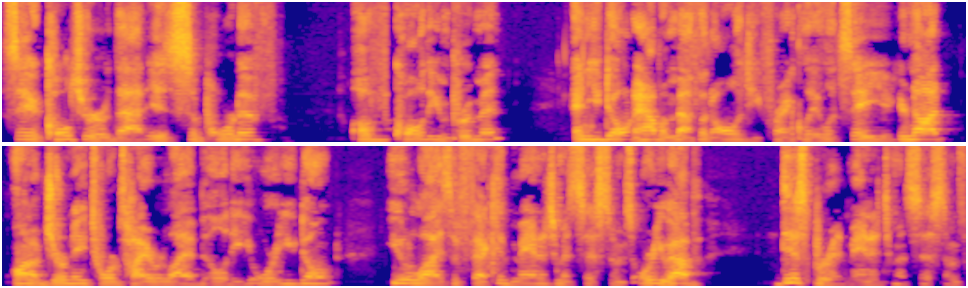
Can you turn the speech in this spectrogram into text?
say, a culture that is supportive of quality improvement and you don't have a methodology, frankly, let's say you're not on a journey towards higher reliability, or you don't utilize effective management systems, or you have disparate management systems.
